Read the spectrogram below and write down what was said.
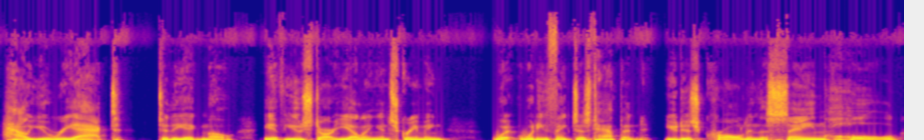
how you react to the igmo. If you start yelling and screaming, what what do you think just happened? You just crawled in the same hole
